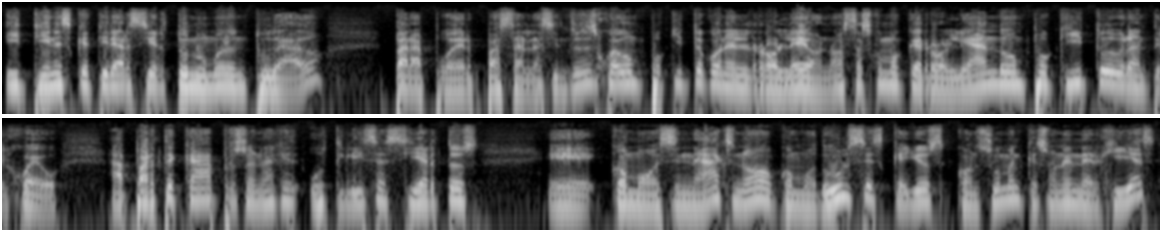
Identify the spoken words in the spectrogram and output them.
y tienes que tirar cierto número en tu dado para poder pasarlas. Entonces juega un poquito con el roleo, ¿no? Estás como que roleando un poquito durante el juego. Aparte, cada personaje utiliza ciertos eh, como snacks, ¿no? Como dulces que ellos consumen, que son energías.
